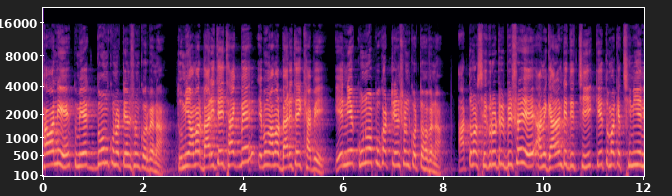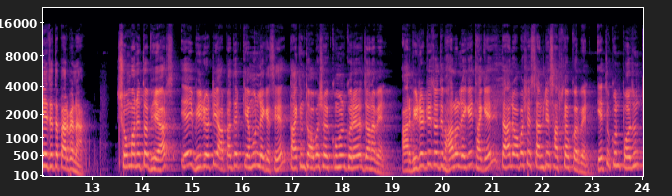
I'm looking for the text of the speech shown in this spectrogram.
খাওয়া নিয়ে তুমি একদম কোনো টেনশন করবে না। তুমি আমার বাড়িতেই থাকবে এবং আমার বাড়িতেই খাবে। এ নিয়ে কোনো প্রকার টেনশন করতে হবে না। আর তোমার সিকিউরিটির বিষয়ে আমি গ্যারান্টি দিচ্ছি, কে তোমাকে ছিনিয়ে নিয়ে যেতে পারবে না। সম্মানিত ভিয়ার্স এই ভিডিওটি আপনাদের কেমন লেগেছে তা কিন্তু অবশ্যই কমেন্ট করে জানাবেন। আর ভিডিওটি যদি ভালো লেগেই থাকে, তাহলে অবশ্যই চ্যানেলটি সাবস্ক্রাইব করবেন। এতক্ষণ পর্যন্ত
